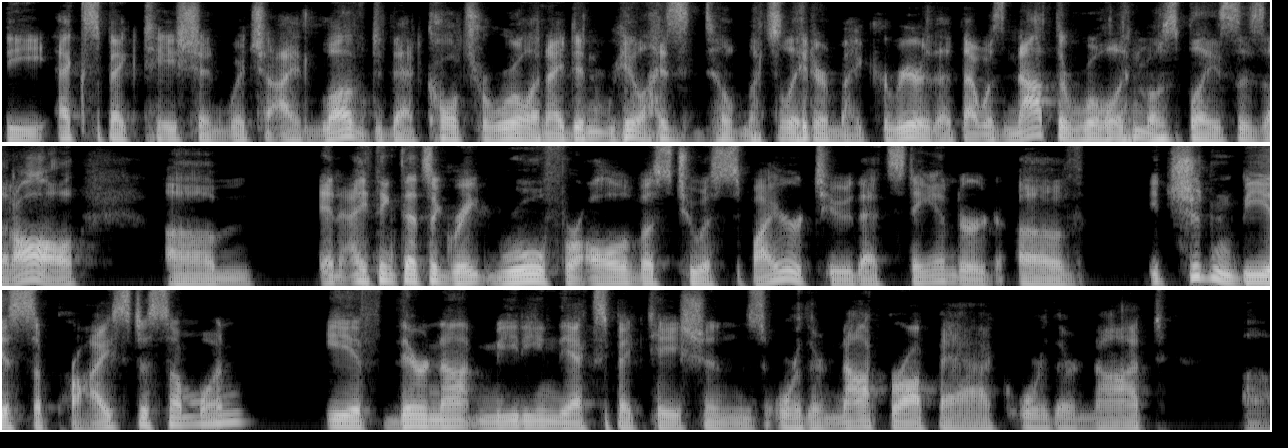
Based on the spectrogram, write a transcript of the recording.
the expectation, which I loved that cultural rule, and I didn't realize until much later in my career that that was not the rule in most places at all. Um, and I think that's a great rule for all of us to aspire to that standard of it shouldn't be a surprise to someone if they're not meeting the expectations or they're not brought back or they're not, uh,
